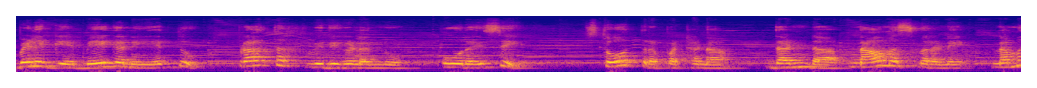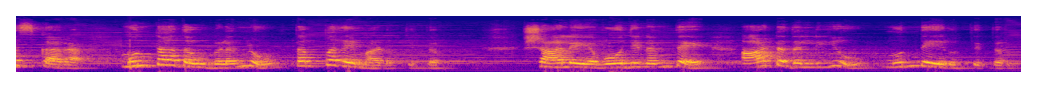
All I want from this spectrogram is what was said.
ಬೆಳಿಗ್ಗೆ ಬೇಗನೆ ಎದ್ದು ಪ್ರಾತಃ ವಿಧಿಗಳನ್ನು ಪೂರೈಸಿ ಸ್ತೋತ್ರ, ಪಠಣ, ದಂಡ, ನಾಮಸ್ಮರಣೆ, ನಮಸ್ಕಾರ ಮುಂತಾದವುಗಳನ್ನು ತಪ್ಪದೆ ಮಾಡುತ್ತಿದ್ದರು. ಶಾಲೆಯ ಓದಿನಂತೆ ಆಟದಲ್ಲಿಯೂ ಮುಂದೆ ಇರುತ್ತಿದ್ದರು.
